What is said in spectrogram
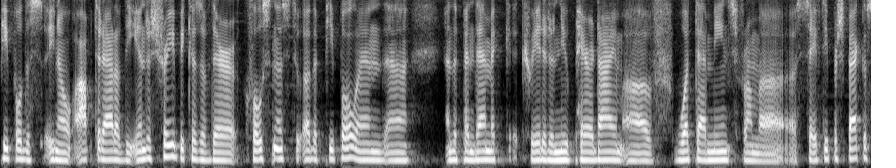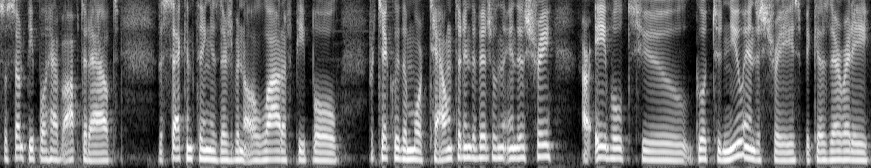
people you know opted out of the industry because of their closeness to other people and uh, and the pandemic created a new paradigm of what that means from a, a safety perspective. So some people have opted out the second thing is there's been a lot of people, particularly the more talented individuals in the industry, are able to go to new industries because they're already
